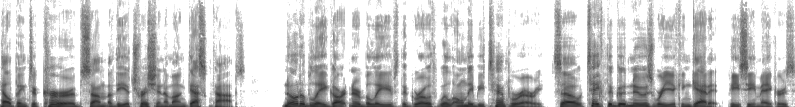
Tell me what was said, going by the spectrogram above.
helping to curb some of the attrition among desktops. Notably, Gartner believes the growth will only be temporary, so take the good news where you can get it, PC makers.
